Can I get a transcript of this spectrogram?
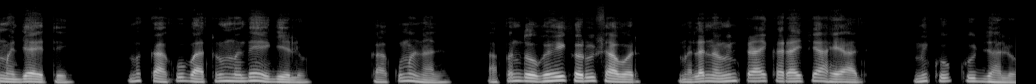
मजा येते. मग काकू बाथरूममध्ये गेलो. काकू म्हणाले "आपण दोघंही करू शावर. मला नवीन ट्राय करायचे आहे आज." मी खूप खुश झालो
